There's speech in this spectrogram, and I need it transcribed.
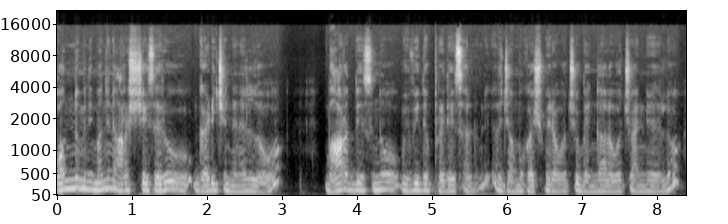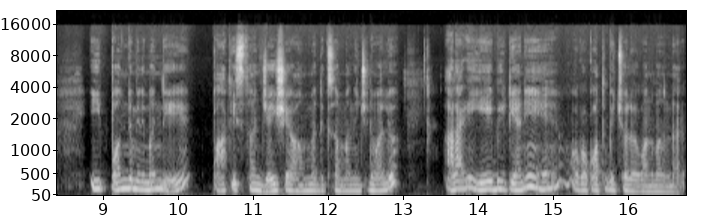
పంతొమ్మిది మందిని అరెస్ట్ చేశారు గడిచిన నెలలో భారతదేశంలో వివిధ ప్రదేశాల నుండి అది జమ్మూ కాశ్మీర్ అవ్వచ్చు బెంగాల్ అవ్వచ్చు అన్నిలో ఈ పంతొమ్మిది మంది పాకిస్తాన్ జైషే అహ్మద్కి సంబంధించిన వాళ్ళు అలాగే ఏబీటీ అని ఒక కొత్త పిచ్చోలో కొంతమంది ఉన్నారు.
